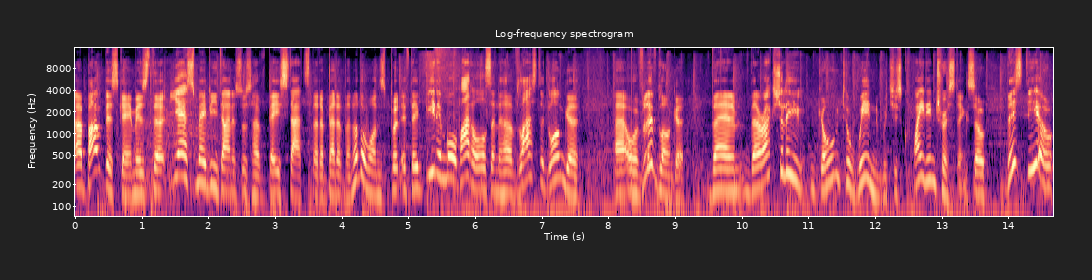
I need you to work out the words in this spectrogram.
about this game is that, yes, maybe dinosaurs have base stats that are better than other ones, but if they've been in more battles and have lasted longer, uh, or have lived longer, then they're actually going to win, which is quite interesting. So this Dio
